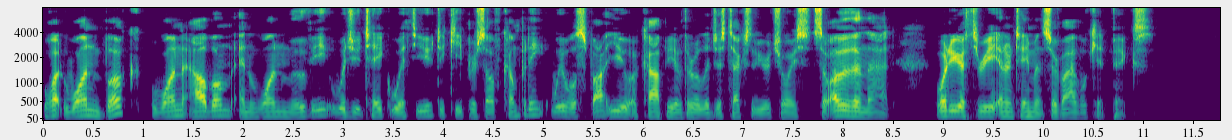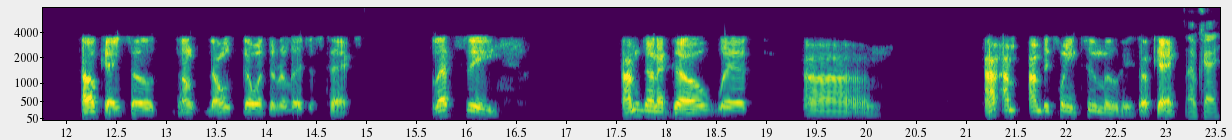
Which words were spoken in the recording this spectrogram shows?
what one book, one album, and one movie would you take with you to keep yourself company? We will spot you a copy of the religious text of your choice. So other than that, what are your three entertainment survival kit picks? Okay, so don't don't go with the religious text let's see. I'm gonna go with. Um, I, I'm I'm between two movies. Okay. Okay.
